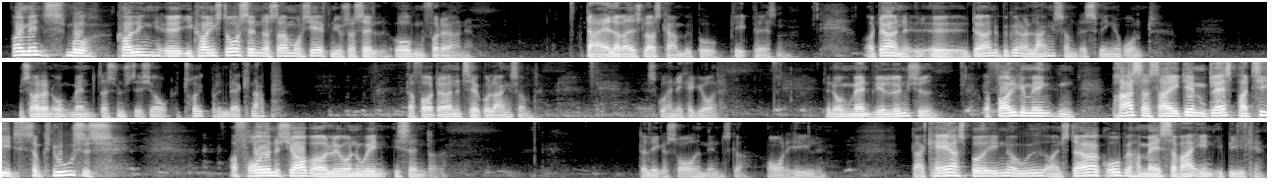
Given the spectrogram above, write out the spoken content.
Og imens må Kolding, øh, i Kolding Storcenter, så må chefen jo sig selv åbne for dørene. Der er allerede slåskampe på pladsen. Og dørene, øh, øh, dørene begynder langsomt at svinge rundt. Men så er der en ung mand, der synes, det er sjovt at trykke på den der knap, der får dørene til at gå langsomt. Skulle han ikke have gjort. Den unge mand bliver lynchet, og folkemængden presser sig igennem glaspartiet, som knuses, og frødende shopper løber nu ind i centret. Der ligger sårede mennesker over det hele. Der er kaos både inde og ude, og en større gruppe har masset sig vej ind i Bilka.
